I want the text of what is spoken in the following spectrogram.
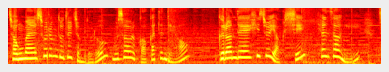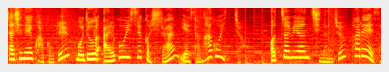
정말 소름 돋을 정도로 무서울 것 같은데요. 그런데 희주 역시 현성이 자신의 과거를 모두 알고 있을 것이라 예상하고 있죠. 어쩌면 지난주 8회에서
